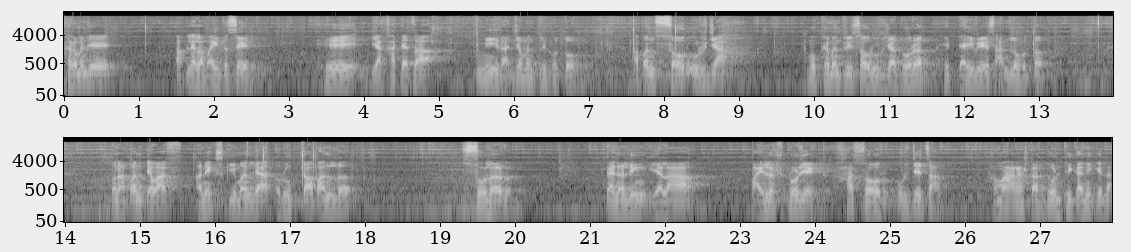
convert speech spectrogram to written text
खरं म्हणजे आपल्याला माहीत असेल हे या खात्याचा मी राज्यमंत्री होतो. आपण सौर ऊर्जा मुख्यमंत्री सौर ऊर्जा धोरण हे त्याही वेळेस आणलं होतं. पण आपण तेव्हा अनेक स्कीम आणल्या रूपटॉप आणलं सोलर पॅनलिंग याला पायलट प्रोजेक्ट हा सौर ऊर्जेचा हा महाराष्ट्रात दोन ठिकाणी केला.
